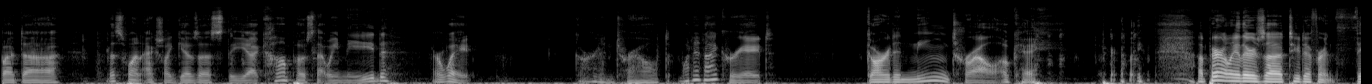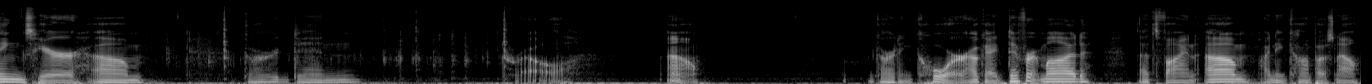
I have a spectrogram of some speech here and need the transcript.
But uh, this one actually gives us the uh, compost that we need. Or wait. Garden trowel. What did I create? Gardening trowel. Okay. apparently, apparently there's uh, two different things here. Um, garden trowel. Oh. Garden core. Okay, different mud. That's fine. Um, I need compost now.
